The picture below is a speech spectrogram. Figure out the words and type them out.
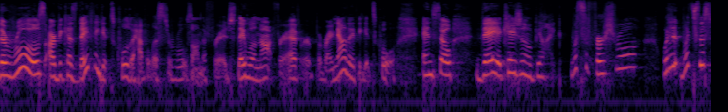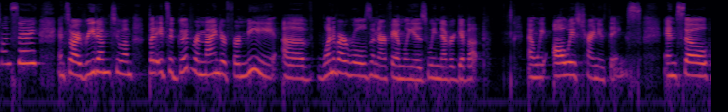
The rules are because they think it's cool to have a list of rules on the fridge. They will not forever, but right now they think it's cool. And so they occasionally will be like, What's the first rule? What did, what's this one say? And so I read them to them. But it's a good reminder for me of one of our rules in our family is we never give up and we always try new things. And so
